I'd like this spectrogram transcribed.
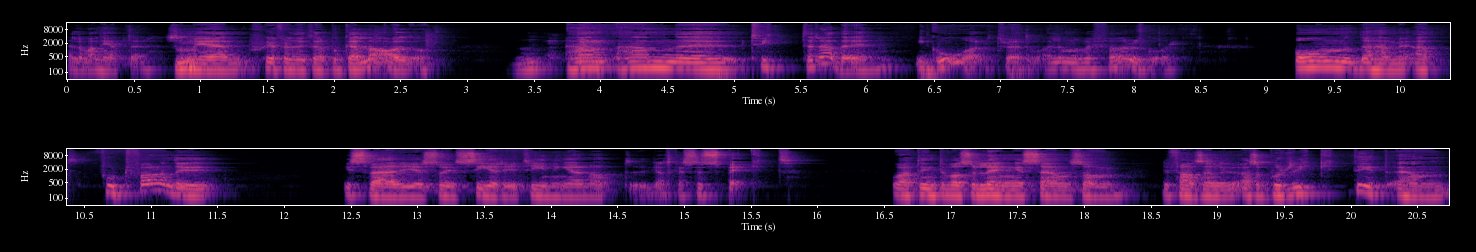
eller vad han heter, som är chefredaktör på Galago. Han, han eh, twittrade igår, tror jag det var, eller om det var i förrgår. Om det här med att fortfarande i, i Sverige så är serietidningar något ganska suspekt. Och att det inte var så länge sedan som det fanns en, alltså på riktigt en,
